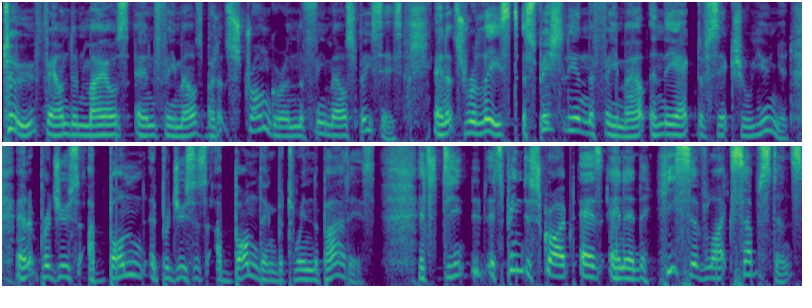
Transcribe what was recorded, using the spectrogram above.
too found in males and females, but it's stronger in the female species. And it's released, especially in the female, in the act of sexual union. And it produces a bond. It produces a bonding between the parties. It's de- it's been described as an adhesive-like substance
